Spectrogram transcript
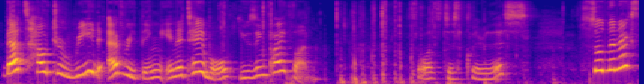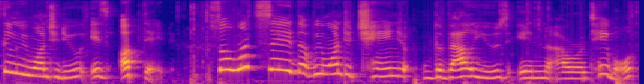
That's how to read everything in a table using Python. So let's just clear this. So the next thing we want to do is update. So let's say that we want to change the values in our table,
